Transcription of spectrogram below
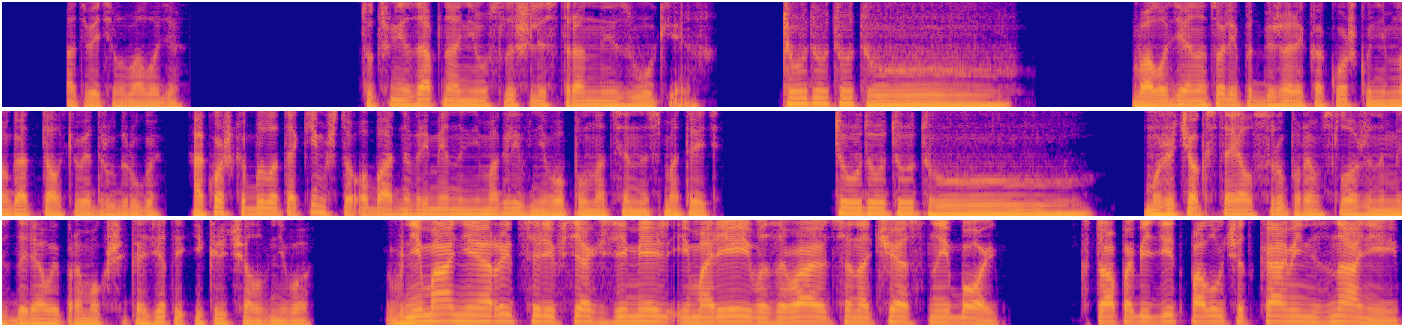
— ответил Володя. Тут внезапно они услышали странные звуки. «Ту-ду-ту-ту!» Володя и Анатолий подбежали к окошку, немного отталкивая друг друга. Окошко было таким, что оба одновременно не могли в него полноценно смотреть. «Ту-ду-ту-ту!» Мужичок стоял с рупором, сложенным из дырявой промокшей газеты, и кричал в него. «Внимание, рыцари всех земель и морей вызываются на честный бой! Кто победит, получит камень знаний!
